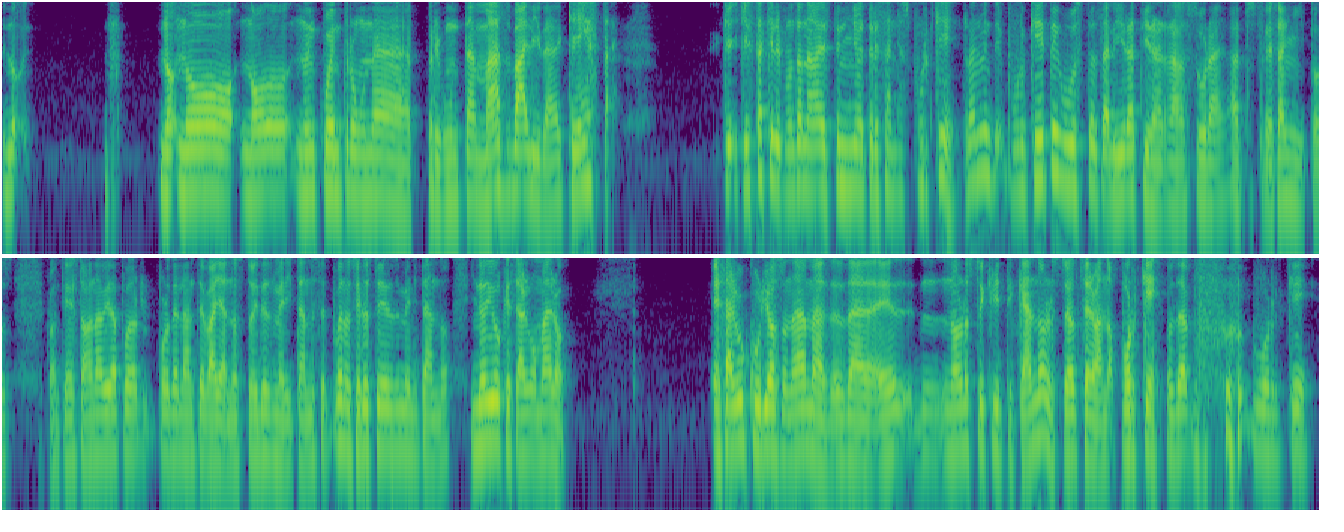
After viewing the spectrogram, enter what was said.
no, no, no, no, no encuentro una pregunta más válida que esta. Que, que esta que le preguntan a este niño de tres años, ¿por qué? Realmente, ¿por qué te gusta salir a tirar la basura a tus tres añitos? Cuando tienes toda una vida por, por delante, vaya, no estoy desmeritando ese, bueno, sí lo estoy desmeritando, y no digo que sea algo malo. Es algo curioso, nada más. O sea, es- no lo estoy criticando, lo estoy observando. ¿Por qué? O sea, ¿por qué?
